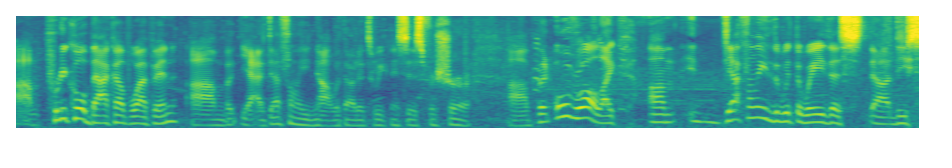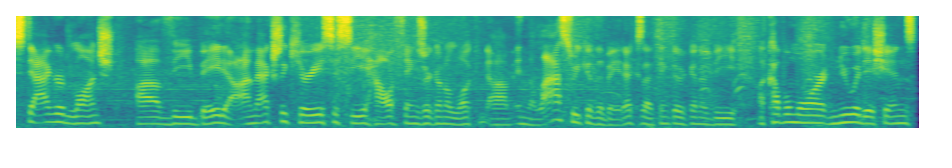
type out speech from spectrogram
um, pretty cool backup weapon, um, but yeah, definitely not without its weaknesses for sure. Uh, but overall, like um, definitely with the way this uh, the staggered launch of the beta, I'm actually curious to see how things are going to look um, in the last week of the beta because I think there's going to be a couple more new additions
